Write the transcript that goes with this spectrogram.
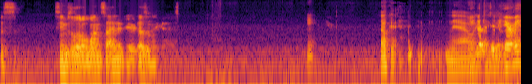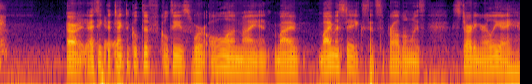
This seems a little one-sided here, doesn't it, guys? Okay. Now You guys can didn't hear me? All right. I think the technical difficulties were all on my end. My my mistakes. That's the problem with starting early. I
